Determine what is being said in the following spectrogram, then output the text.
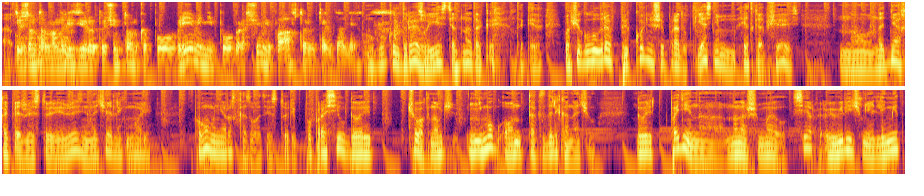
А То есть он там анализирует очень тонко по времени, по обращению, по автору и так далее. У Google Drive есть одна такая, такая... Вообще Google Drive прикольнейший продукт. Я с ним редко общаюсь. Но на днях, опять же, история жизни, начальник мой, по-моему, не рассказывал эту историю, попросил, говорит, чувак, научи, не мог, он так сдалека начал. Говорит, пойди на, на наш email сервер и увеличь мне лимит,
